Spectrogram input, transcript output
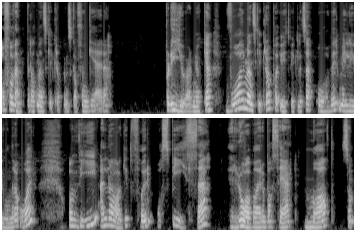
og forventer at menneskekroppen skal fungere. For det gjør den jo ikke. Vår menneskekropp har utviklet seg over millioner av år, og vi er laget for å spise råvarebasert mat som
